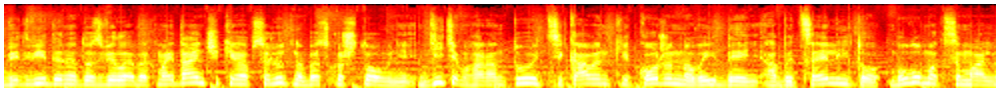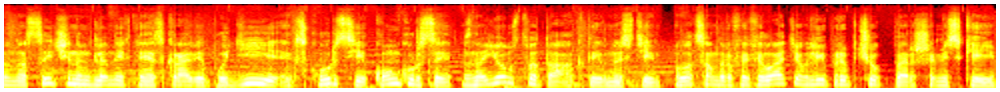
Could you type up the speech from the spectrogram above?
Відвідини дозвілевих майданчиків абсолютно безкоштовні. Дітям гарантують цікавинки кожен новий день, аби це літо було максимально насиченим для них на яскраві події, екскурсії, конкурси, знайомства та активності. Олександр Фефілатів, Гліб Рибчук, перший міський.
